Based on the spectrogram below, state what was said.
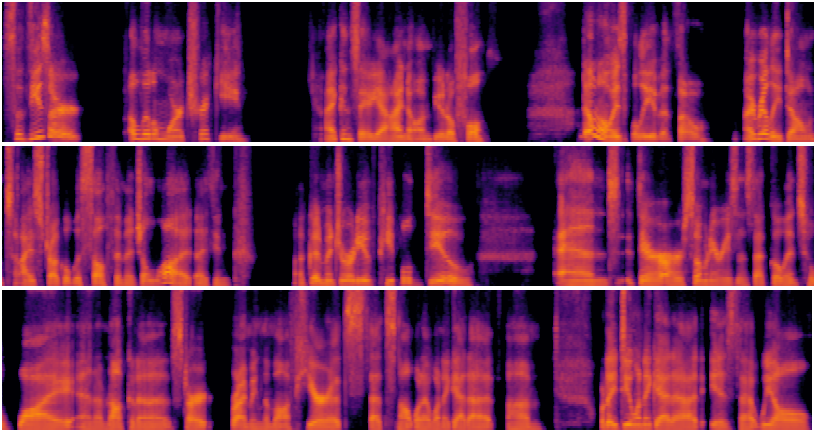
So these are a little more tricky. I can say, yeah, I know I'm beautiful. I don't always believe it though. I really don't. I struggle with self image a lot. I think a good majority of people do. And there are so many reasons that go into why. And I'm not going to start rhyming them off here. It's that's not what I want to get at. Um, what I do want to get at is that we all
